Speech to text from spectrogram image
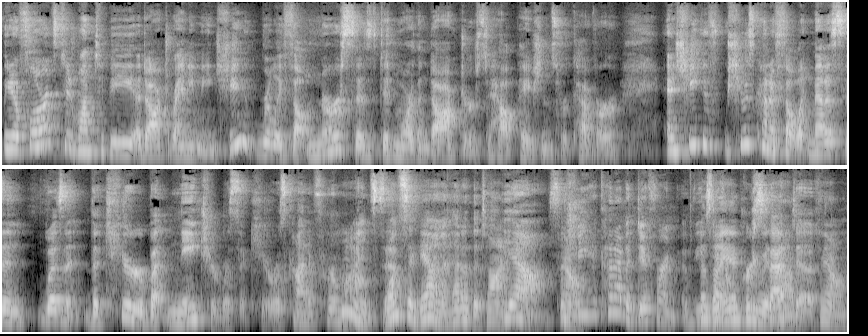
you know, Florence didn't want to be a doctor by any means. She really felt nurses did more than doctors to help patients recover. And she she was kind of felt like medicine wasn't the cure, but nature was the cure. Was kind of her mindset. Hmm. Once again, ahead of the time. yeah, so Yeah. she had kind of a different I different perspective. Yeah.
